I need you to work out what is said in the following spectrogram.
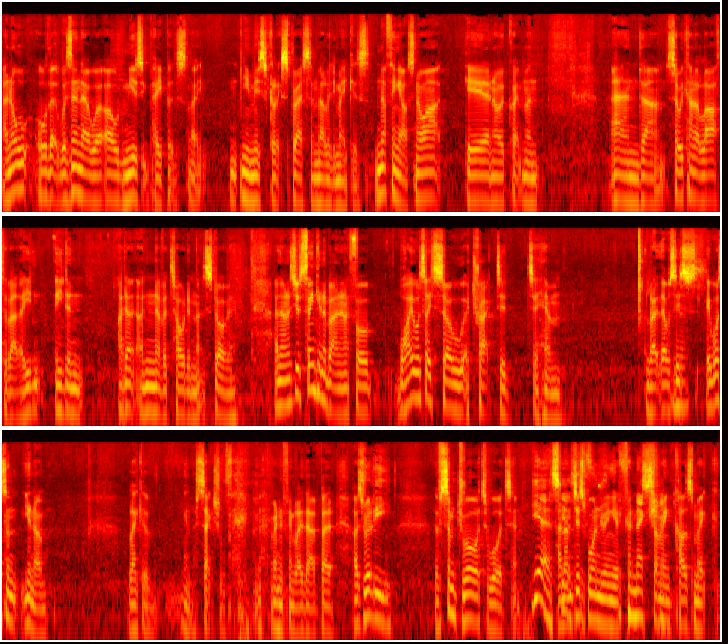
and all all that was in there were old music papers, like New Musical Express and Melody Makers. Nothing else, no art gear, no equipment and um, so we kind of laughed about it. He, he didn't. I don't. I never told him that story. And then I was just thinking about it, and I thought, why was I so attracted to him? Like that was his. It wasn't, you know, like a you know sexual thing or anything like that. But I was really there was some draw towards him. Yes, and I'm just wondering if something cosmic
